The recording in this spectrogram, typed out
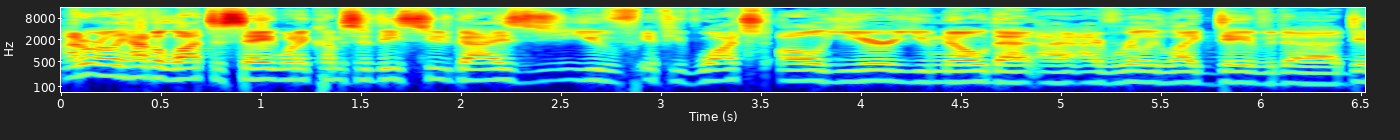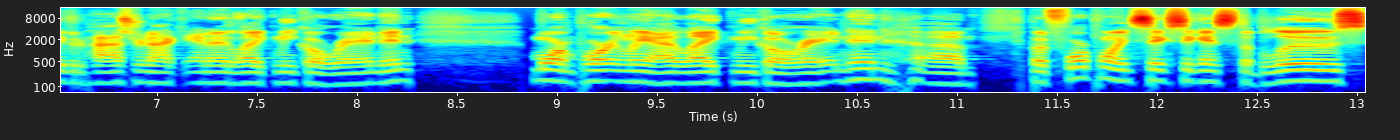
I don't really have a lot to say when it comes to these two guys. You've if you've watched all year, you know that I, I really like David uh, David Pastrnak and I like Mikko Rantanen. More importantly, I like Mikko Rantanen. Uh, but 4.6 against the Blues,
